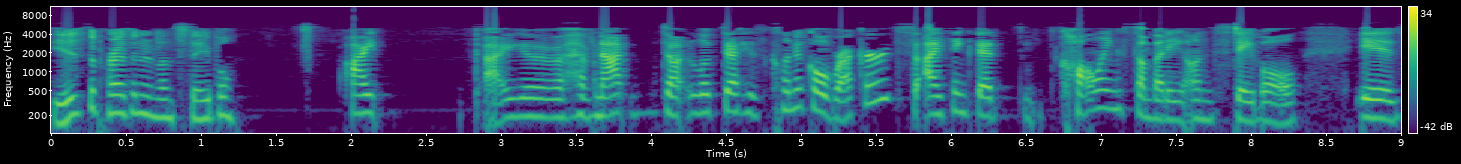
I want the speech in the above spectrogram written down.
is the president unstable? I I uh, have not done, looked at his clinical records. I think that calling somebody unstable is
